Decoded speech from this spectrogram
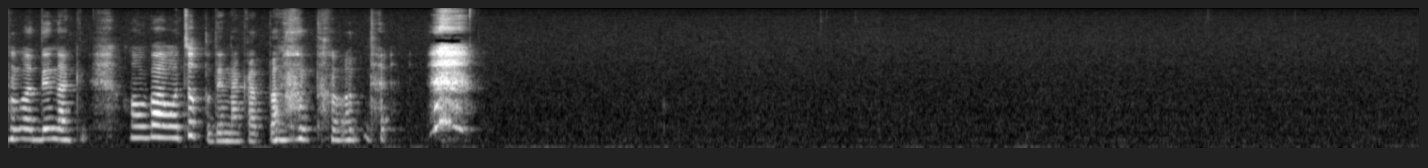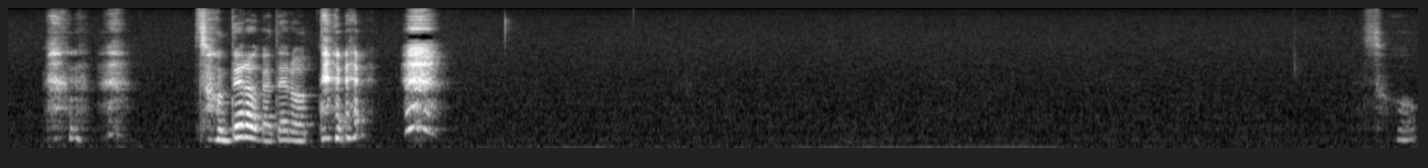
本番出なく本番はちょっと出なかったなと思って。そう出ろが出ろって。そう。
